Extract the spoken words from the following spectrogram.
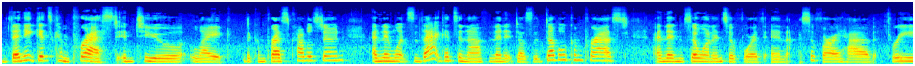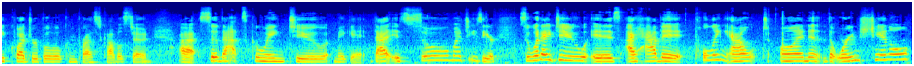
Then it gets compressed into like the compressed cobblestone. And then once that gets enough then it does the double compressed and then so on and so forth. And so far I have three quadruple compressed cobblestone. Uh, so that's going to make it. That is so much easier. So what I do is I have it pulling out on the orange channel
